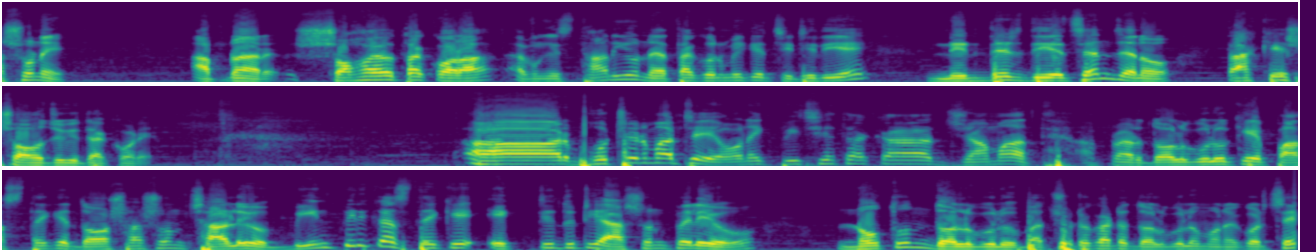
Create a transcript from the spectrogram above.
আসনে আপনার সহায়তা করা এবং স্থানীয় নেতাকর্মীকে চিঠি দিয়ে নির্দেশ দিয়েছেন যেন তাকে সহযোগিতা করে। আর ভোটের মাঠে অনেক পিছিয়ে থাকা জামাত আপনার দলগুলোকে পাঁচ থেকে দশ আসন ছাড়লেও বিএনপির কাছ থেকে একটি দুটি আসন পেলেও নতুন দলগুলো বা ছোটোখাটো দলগুলো মনে করছে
